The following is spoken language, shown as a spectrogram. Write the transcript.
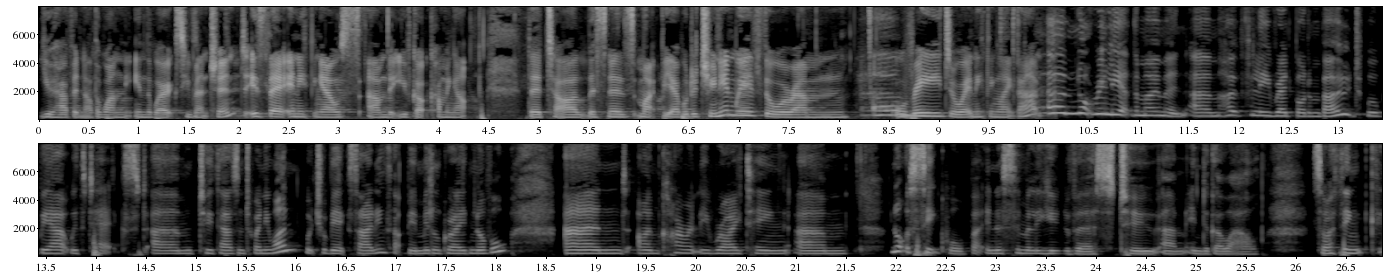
you have another one in the works. You mentioned. Is there anything else um, that you've got coming up that our listeners might be able to tune in with, or um, or um, read, or anything like that? not really at the moment. hopefully, Red Bottom Boat will be out with text 2021, which will be exciting. So that'll be a middle grade novel, and I'm currently writing not a sequel but in a similar universe to um, Indigo Owl. So I think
